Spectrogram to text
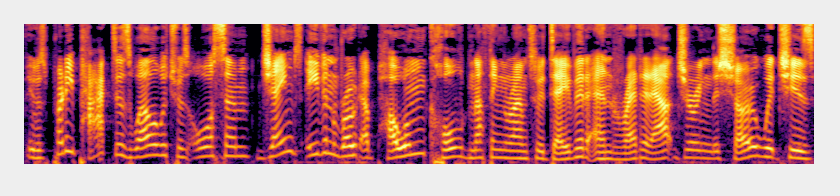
it was pretty packed as well, which was awesome. James even wrote a poem called Nothing Rhymes with David and read it out during the show, which is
